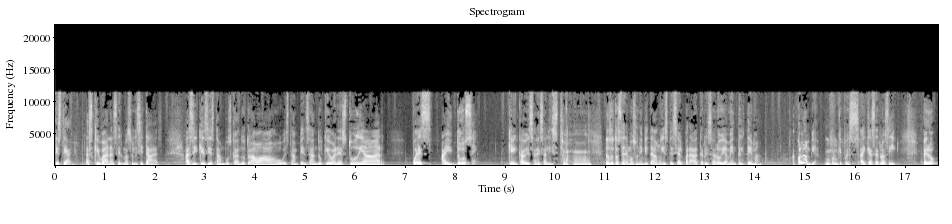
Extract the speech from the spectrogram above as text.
este año, las que van a ser más solicitadas. Así que si están buscando trabajo o están pensando que van a estudiar, pues hay 12 que encabezan esa lista. Nosotros tenemos una invitada muy especial para aterrizar obviamente el tema a Colombia, porque pues hay que hacerlo así. Pero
